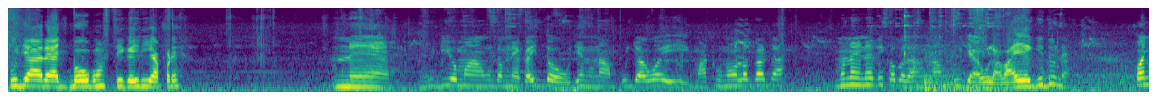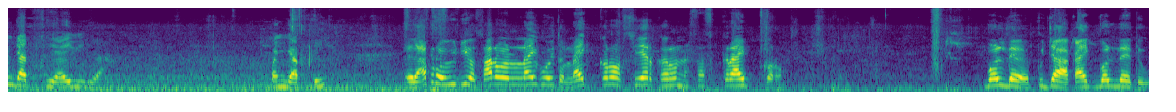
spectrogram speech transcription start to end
પૂજા અરે આજ બહુ મસ્તી કરી આપણે. ને વિડીયોમાં હું તમને કહી દઉં, જેનું નામ પૂજા હોય એ માથું ન લગાડતા. મને નથી ખબર આનું નામ પૂજા ઓલા ભાઈએ કીધું ને, પંજાબથી આવી રહ્યા. પંજાબથી. એટલે આપણો વીડિયો સારો લાગ્યો હોય તો લાઈક કરો શેર કરો ને સબસ્ક્રાઈબ કરો. બોલ દે પૂજા, કાંઈક બોલ દે તું.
